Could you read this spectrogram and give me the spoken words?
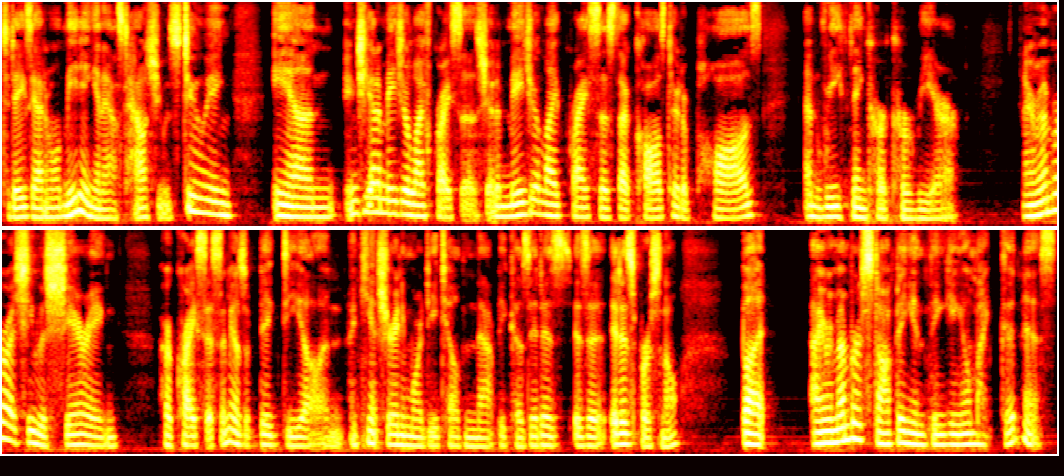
today's animal meeting and asked how she was doing. And, and she had a major life crisis. She had a major life crisis that caused her to pause and rethink her career. And I remember as she was sharing her crisis, I mean, it was a big deal. And I can't share any more detail than that because it is, is a, it is personal. But I remember stopping and thinking, oh my goodness,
